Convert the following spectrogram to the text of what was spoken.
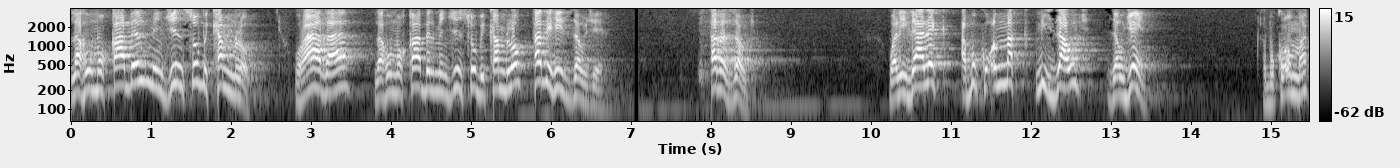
له مقابل من جنسه بكمله وهذا له مقابل من جنسه بكمله. هذه الزوجة هذا الزوج. ولذلك أبوك وأمك مش زوج زوجين. أبوك وأمك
